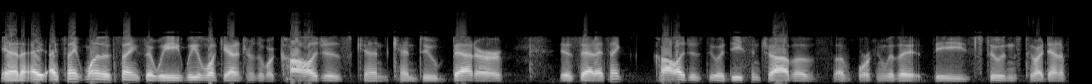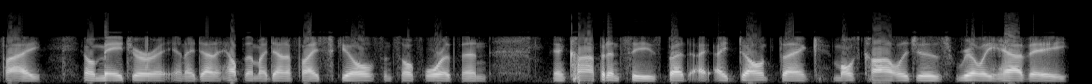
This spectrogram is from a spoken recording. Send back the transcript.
And I, I think one of the things that we, we look at in terms of what colleges can can do better is that I think colleges do a decent job of, of working with the, the students to identify you know major and identi- help them identify skills and so forth and and competencies, but I, I don't think most colleges really have a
